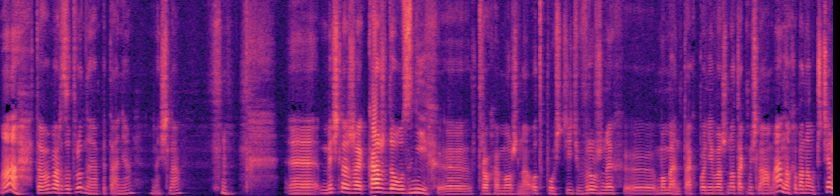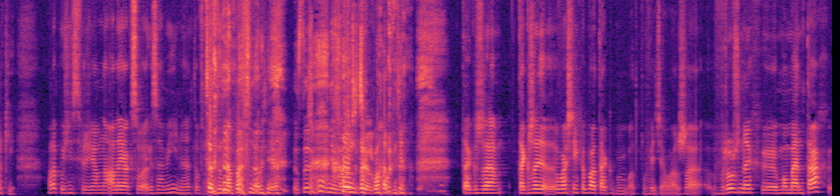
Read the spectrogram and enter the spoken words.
A, to bardzo trudne pytanie, myślę. E, myślę, że każdą z nich e, trochę można odpuścić w różnych e, momentach, ponieważ no tak myślałam, a no chyba nauczycielki, ale później stwierdziłam, no ale jak są egzaminy, to wtedy na pewno nie. Jesteś głównie nauczycielką. Dokładnie. Także, także właśnie chyba tak bym odpowiedziała, że w różnych y, momentach y,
